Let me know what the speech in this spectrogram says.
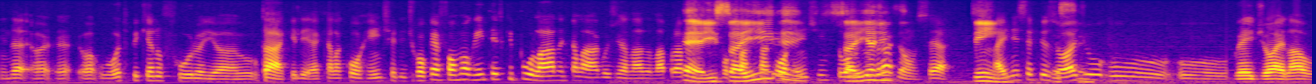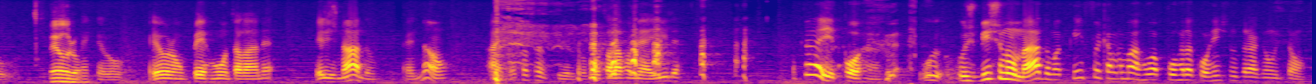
Ainda, o outro pequeno furo aí, ó. Tá, aquele, aquela corrente ali, de qualquer forma alguém teve que pular naquela água gelada lá pra é, isso aí, a corrente em torno do dragão, gente... certo? Sim, aí nesse episódio o, o Greyjoy lá, o. Euron. Como é que é o Euron pergunta lá, né? Eles nadam? Ele, não. Ah, então tá tranquilo, vou voltar lá pra minha ilha. Peraí, porra. O- os bichos não nadam, mas quem foi que amarrou a porra da corrente no dragão então?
